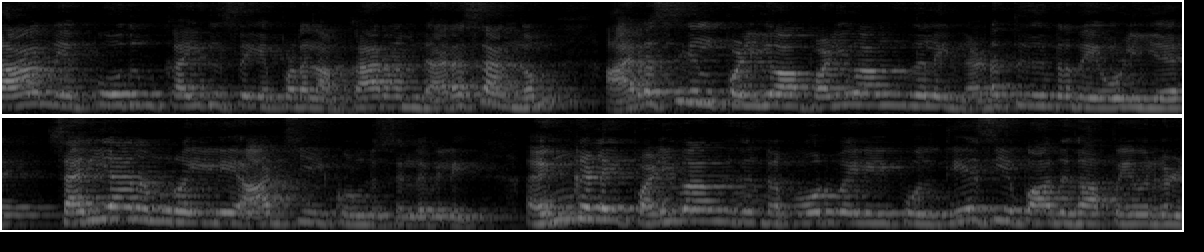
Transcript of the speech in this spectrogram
தான் எப்போதும் கைது செய்யப்படலாம். காரணம் இந்த அரசாங்கம் அரசியல் பழியா பழிவாங்குதலை நடத்துகின்றதை ஒழிய சரியான முறையிலே ஆட்சியை கொண்டு செல்லவில்லை. எங்களை பழிவாங்குகின்ற போர்வையிலே இப்போது தேசிய பாதுகாப்பு பாதுகாப்பை அவர்கள்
